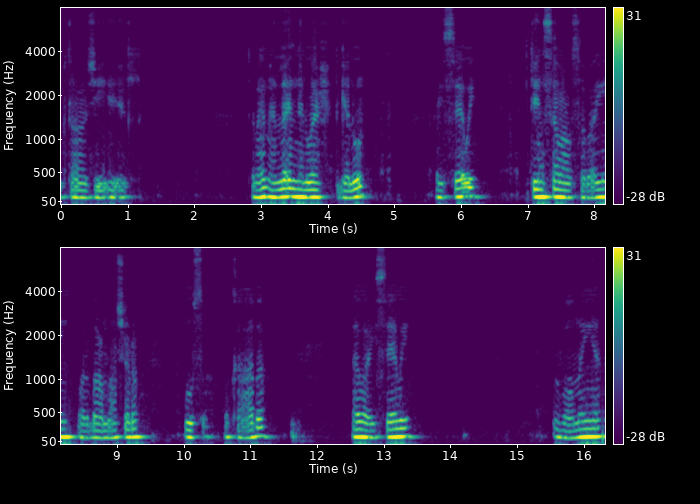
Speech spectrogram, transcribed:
بتاعها جي إي إل. تمام؟ هنلاقي إن الواحد جالون هيساوي ميتين سبعة وسبعين وأربعة من عشرة بوصة مكعبة أو هيساوي ربعمية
